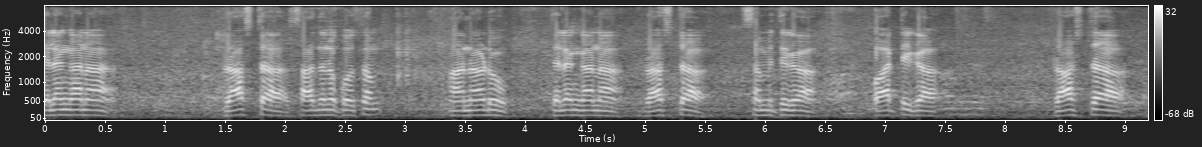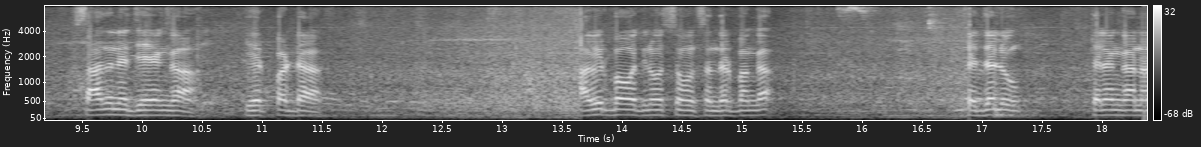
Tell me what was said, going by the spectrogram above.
తెలంగాణ రాష్ట్ర సాధన కోసం ఆనాడు తెలంగాణ రాష్ట్ర సమితిగా పార్టీగా రాష్ట్ర సాధన ధ్యేయంగా ఏర్పడ్డ ఆవిర్భావ దినోత్సవం సందర్భంగా పెద్దలు తెలంగాణ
